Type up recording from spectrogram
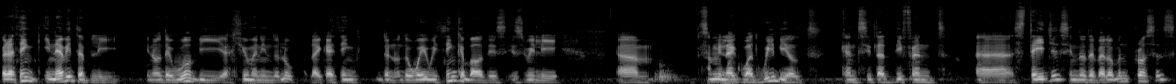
But I think inevitably, you know, there will be a human in the loop. Like I think you know, the way we think about this is really um, something like what we built can sit at different uh, stages in the development process.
